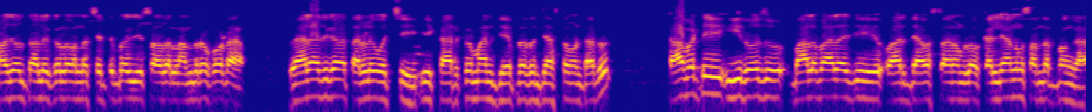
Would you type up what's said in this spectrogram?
రాజుల తాలూకాలో ఉన్న చెట్టుపల్లి సోదరులు అందరూ కూడా వేలాదిగా తరలి వచ్చి ఈ కార్యక్రమాన్ని జయప్రదం చేస్తూ ఉంటారు. కాబట్టి ఈరోజు బాలబాలాజీ వారి దేవస్థానంలో కళ్యాణం సందర్భంగా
